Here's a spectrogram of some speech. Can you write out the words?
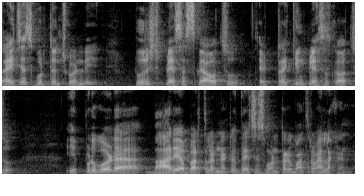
దయచేసి గుర్తుంచుకోండి టూరిస్ట్ ప్లేసెస్ కావచ్చు ట్రెక్కింగ్ ప్లేసెస్ కావచ్చు ఎప్పుడు కూడా భార్యాభర్తలు అన్నట్టు దయచేసి ఒంటరికి మాత్రం వెళ్ళకండి.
